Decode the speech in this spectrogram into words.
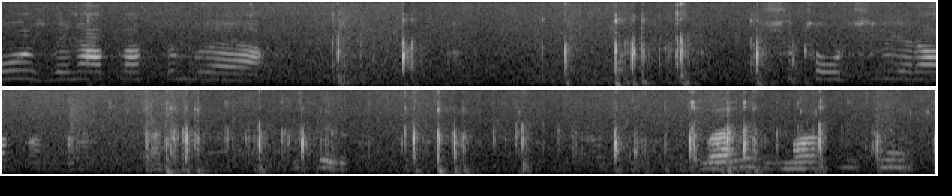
Oğuz beni atlattın buraya. Şu torçlu yere atlanacağım. Gitmedim. Malzeme, malzeme.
